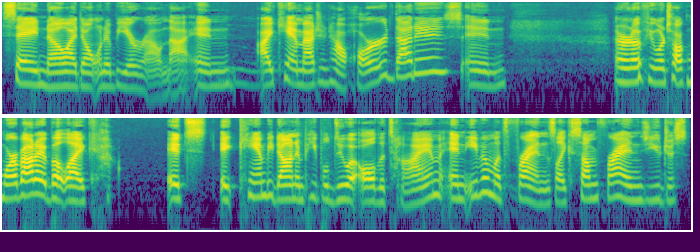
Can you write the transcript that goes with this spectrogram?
say no, I don't want to be around that. And mm. I can't imagine how hard that is and I don't know if you want to talk more about it, but like it's it can be done and people do it all the time and even with friends, like some friends you just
